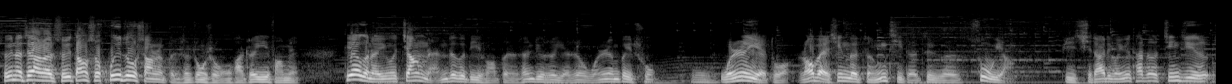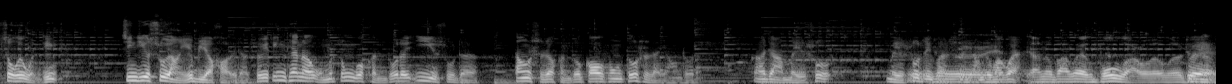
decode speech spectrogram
所以呢，这样呢，所以当时徽州商人本身重视文化，这一方面。第二个呢，因为江南这个地方本身就是也是文人辈出，嗯，文人也多，老百姓的整体的这个素养比其他地方，因为它的经济社会稳定，经济素养也比较好一点，所以今天呢，我们中国很多的艺术的。当时的很多高峰都是在扬州的，刚才讲美术，美术这块是扬州八怪，扬州八怪有个博物馆，我我对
